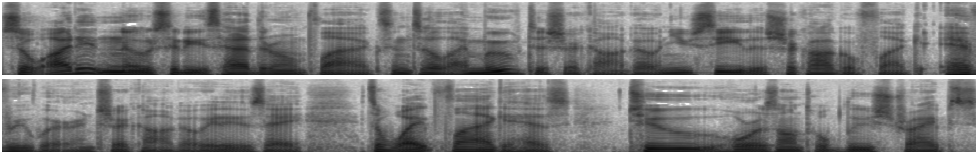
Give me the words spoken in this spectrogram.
So I didn't know cities had their own flags until I moved to Chicago, and you see the Chicago flag everywhere in Chicago. It is a it's a white flag. It has two horizontal blue stripes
